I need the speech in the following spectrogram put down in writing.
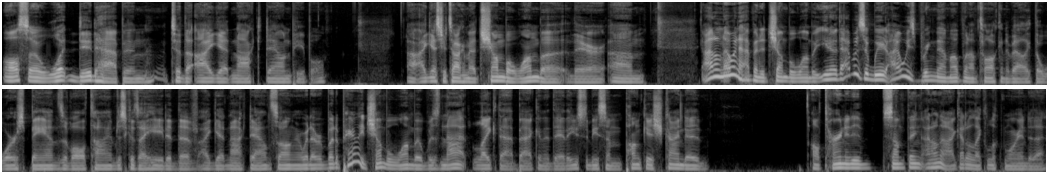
Also, what did happen to the I get knocked down people? Uh, I guess you're talking about Chumbawamba there. Um, I don't know what happened to Chumbawamba. You know, that was a weird. I always bring them up when I'm talking about like the worst bands of all time, just because I hated the "I Get Knocked Down" song or whatever. But apparently, Chumbawamba was not like that back in the day. There used to be some punkish kind of alternative something. I don't know. I got to like look more into that.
